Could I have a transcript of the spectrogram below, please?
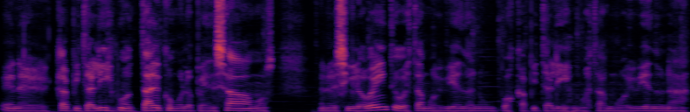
en el capitalismo tal como lo pensábamos en el siglo XX o estamos viviendo en un poscapitalismo? ¿Estamos viviendo una,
